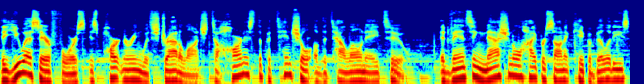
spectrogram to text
The U.S. Air Force is partnering with Stratolaunch to harness the potential of the Talon A2, advancing national hypersonic capabilities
